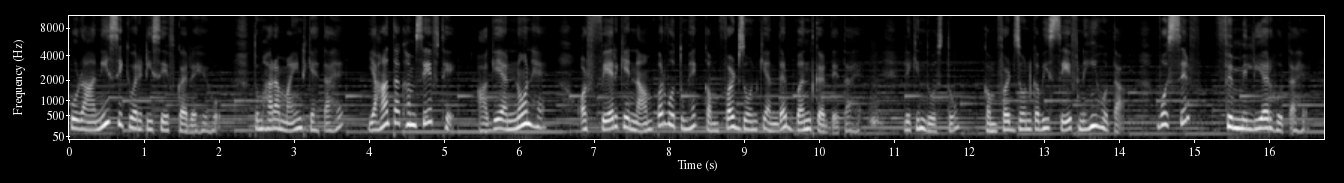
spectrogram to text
पुरानी सिक्योरिटी सेव कर रहे हो। तुम्हारा माइंड कहता है, यहाँ तक हम सेफ़ थे, आगे अननोन है। और फेयर के नाम पर वो तुम्हें कंफर्ट जोन के अंदर बंद कर देता है। लेकिन दोस्तों कंफर्ट जोन कभी सेफ़ नहीं होता। वो सिर्फ़ फिमिलियर होता है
